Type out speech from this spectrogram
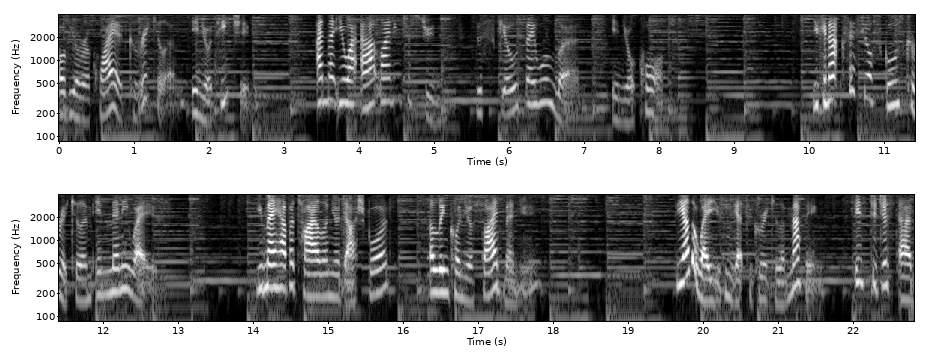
of your required curriculum in your teaching and that you are outlining to students the skills they will learn in your course. You can access your school's curriculum in many ways. You may have a tile on your dashboard, a link on your side menu. The other way you can get to curriculum mapping is to just add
